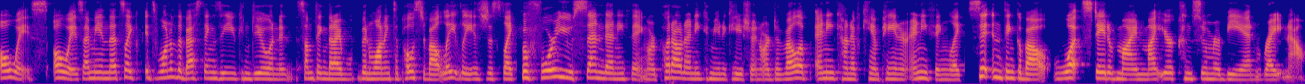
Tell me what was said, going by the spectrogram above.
Always, always. I mean, that's like, it's one of the best things that you can do. And it's something that I've been wanting to post about lately is just like before you send anything or put out any communication or develop any kind of campaign or anything, like sit and think about what state of mind might your consumer be in right now.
